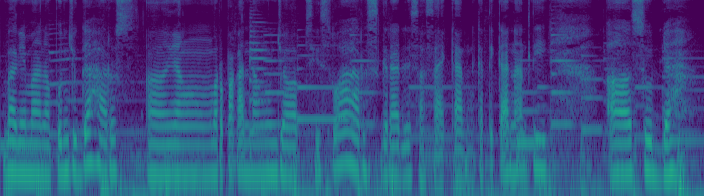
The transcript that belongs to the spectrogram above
bagaimanapun juga harus uh, yang merupakan tanggung jawab siswa harus segera diselesaikan. Ketika nanti uh, sudah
